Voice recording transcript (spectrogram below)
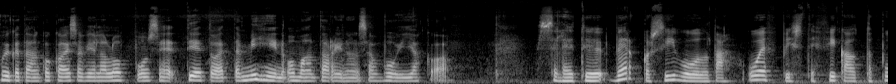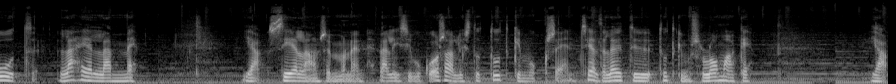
Huikataanko Kaisa vielä loppuun se tieto, että mihin oman tarinansa voi jakaa? Se löytyy verkkosivulta uf.fi kautta puut lähellämme – ja siellä on semmoinen välisivu, kun osallistut tutkimukseen. Sieltä löytyy tutkimuslomake ja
